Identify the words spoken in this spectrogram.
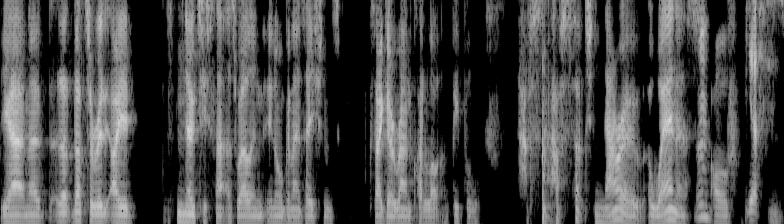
Yeah, no, that, that's a really I noticed that as well in in organisations because I go around quite a lot and people have have such narrow awareness mm, of yes.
